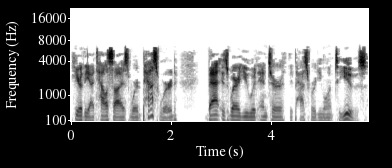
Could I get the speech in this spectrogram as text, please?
here the italicized word password, that is where you would enter the password you want to use.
